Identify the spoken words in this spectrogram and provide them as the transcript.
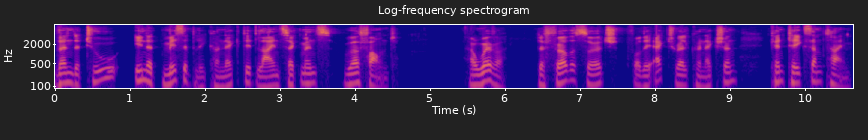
Then the two inadmissibly connected line segments were found. However, the further search for the actual connection can take some time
